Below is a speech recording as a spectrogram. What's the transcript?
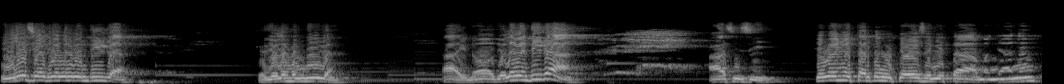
Iglesia, Dios les bendiga. Que Dios les bendiga. Ay, no, Dios les bendiga. Ah, sí, sí. Qué bueno estar con ustedes en esta mañana.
